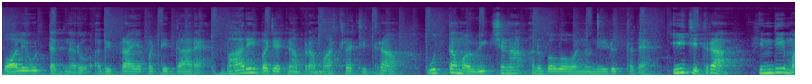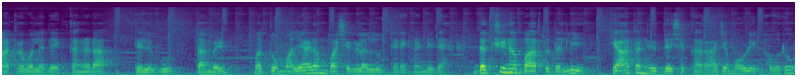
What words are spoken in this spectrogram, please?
ಬಾಲಿವುಡ್ ತಜ್ಞರು ಅಭಿಪ್ರಾಯಪಟ್ಟಿದ್ದಾರೆ. ಭಾರಿ ಬಜೆಟ್ನ ಬ್ರಹ್ಮಾಸ್ತ್ರ ಚಿತ್ರ ಉತ್ತಮ ವೀಕ್ಷಣಾ ಅನುಭವವನ್ನು ನೀಡುತ್ತದೆ. ಈ ಚಿತ್ರ ಹಿಂದಿ ಮಾತ್ರವಲ್ಲದೆ ಕನ್ನಡ, ತೆಲುಗು, ತಮಿಳ್ ಮತ್ತು ಮಲಯಾಳಂ ಭಾಷೆಗಳಲ್ಲೂ ತೆರೆ ಕಂಡಿದೆ ದಕ್ಷಿಣ ಭಾರತದಲ್ಲಿ ಖ್ಯಾತ ನಿರ್ದೇಶಕ ರಾಜಮೌಳಿ ಅವರು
